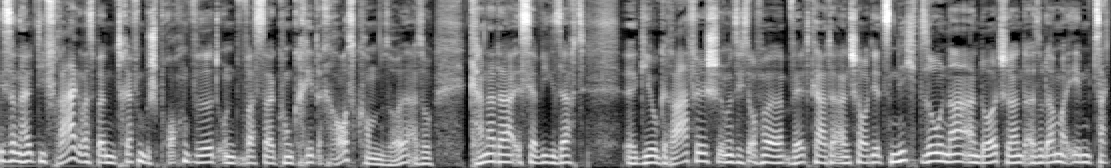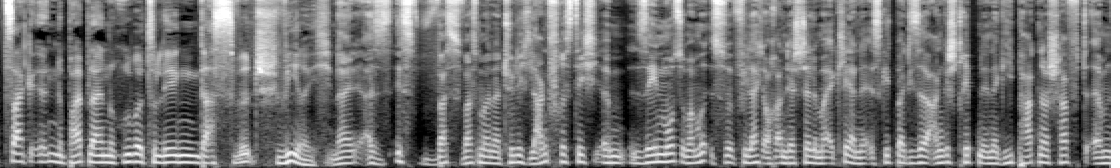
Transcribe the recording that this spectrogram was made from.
ist dann halt die Frage, was beim Treffen besprochen wird und was da konkret rauskommen soll. Also Kanada ist ja, wie gesagt, äh, geografisch, wenn man sich das auf der Weltkarte anschaut, jetzt nicht so nah an Deutschland. Also da mal eben zack, zack, irgendeine Pipeline rüberzulegen, das wird schwierig. Nein, also es ist was, was man natürlich langfristig ähm, sehen muss und man muss es vielleicht auch an der Stelle mal erklären. Ne? Es geht bei dieser angestrebten Energiepartnerschaft ähm,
